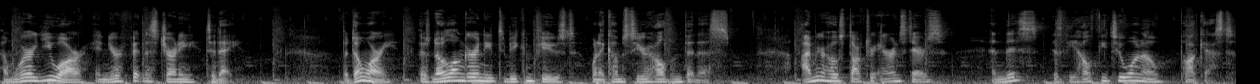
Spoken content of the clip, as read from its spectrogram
and where you are in your fitness journey today. But don't worry, there's no longer a need to be confused when it comes to your health and fitness. I'm your host, Dr. Aaron Stairs, and this is the Healthy 210 podcast.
